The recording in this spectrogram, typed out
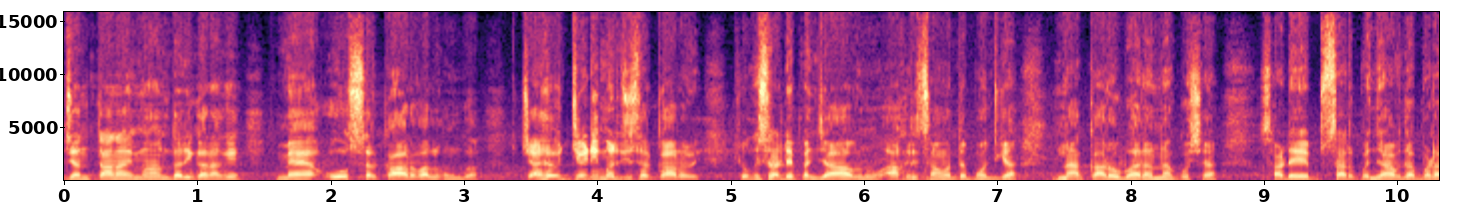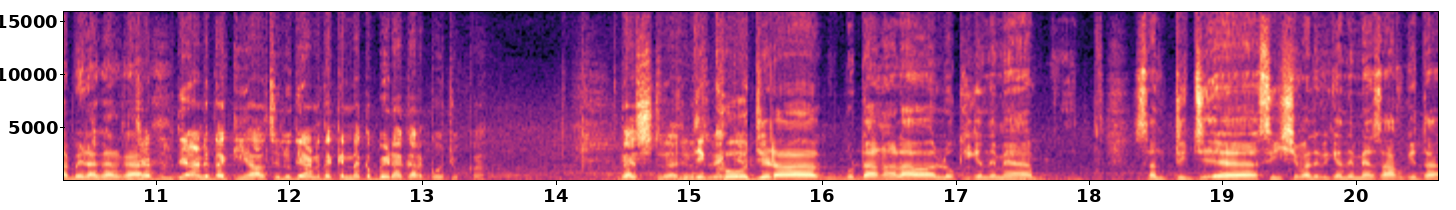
ਜਨਤਾ ਨਾਲ ਇਮਾਨਦਾਰੀ ਕਰਾਂਗੇ ਮੈਂ ਉਹ ਸਰਕਾਰ ਵੱਲ ਹੋਊਂਗਾ ਚਾਹੇ ਉਹ ਜਿਹੜੀ ਮਰਜ਼ੀ ਸਰਕਾਰ ਹੋਵੇ ਕਿਉਂਕਿ ਸਾਡੇ ਪੰਜਾਬ ਨੂੰ ਆਖਰੀ ਸਾਹਾਂ ਤੇ ਪਹੁੰਚ ਗਿਆ ਨਾ ਕਾਰੋਬਾਰ ਆ ਨਾ ਕੁਛ ਆ। ਸਾਡੇ ਸਰ ਪੰਜਾਬ ਦਾ ਬੜਾ ਬੇੜਾ ਗਰਕ ਆ। ਅੱਛਾ ਲੁਧਿਆਣੇ ਦਾ ਕੀ ਹਾਲ ਸੀ? ਲੁਧਿਆਣੇ ਦਾ ਕਿੰਨਾ ਕੁ ਬੇੜਾ ਗਰਕ ਹੋ ਚੁੱਕਾ? ਵੈਸਟ ਦਾ ਦੇਖੋ ਜਿਹੜਾ ਬੁੱਢਾ ਨਾਲਾ ਲੋਕੀ ਕਹਿੰਦੇ ਮੈਂ ਸੰਤ ਸੀਸ਼ੇ ਵਾਲੇ ਵੀ ਕਹਿੰਦੇ ਮੈਂ ਸਾਫ਼ ਕੀਤਾ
